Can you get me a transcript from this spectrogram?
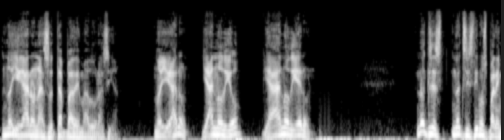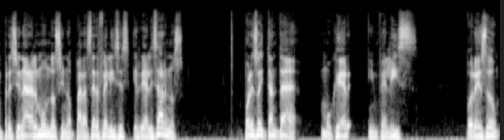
no llegaron a su etapa de maduración. No llegaron. Ya no dio. Ya no dieron. No, exis- no existimos para impresionar al mundo, sino para ser felices y realizarnos. Por eso hay tanta mujer infeliz. Por eso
